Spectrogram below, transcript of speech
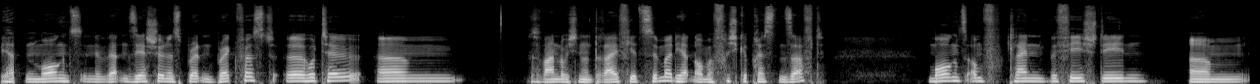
wir hatten morgens, in, wir hatten ein sehr schönes Bread and Breakfast äh, Hotel. Ähm, das waren, glaube ich, nur drei, vier Zimmer. Die hatten auch mal frisch gepressten Saft. Morgens auf kleinen Buffet stehen. Ähm,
